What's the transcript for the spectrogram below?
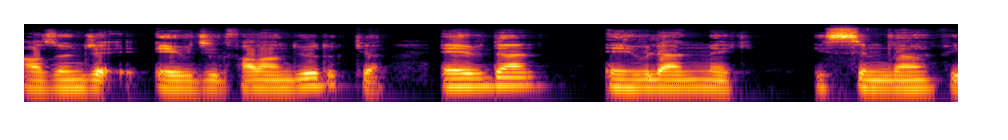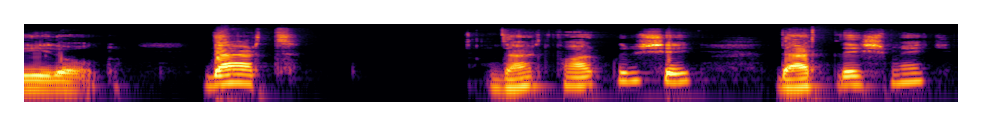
az önce evcil falan diyorduk ya. Evden evlenmek isimden fiil oldu. Dert, dert farklı bir şey. Dertleşmek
